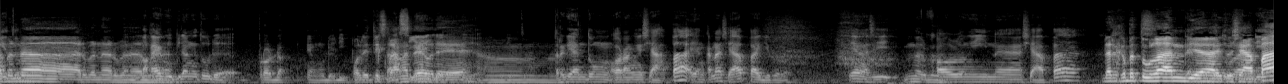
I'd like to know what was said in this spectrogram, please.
gitu. benar, benar, benar. Makanya gue bilang itu udah produk yang udah Politik dipolitisasi banget ya udah ya. iya, Hmm. gitu. Tergantung orangnya siapa, yang kena siapa gitu loh. Ya gak sih? Benar, benar. Kalau ngehina siapa, dan kebetulan dan dia itu kebetulan siapa?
